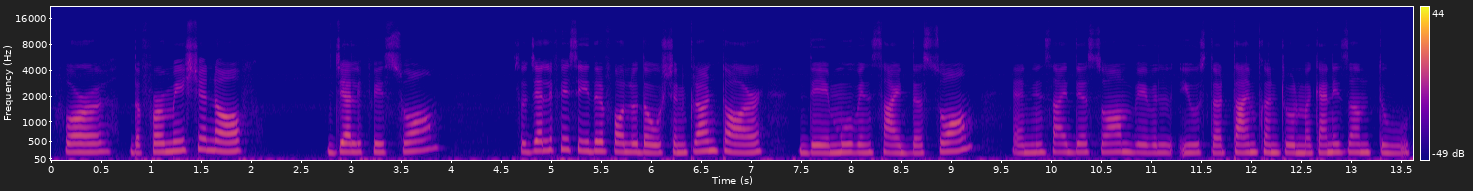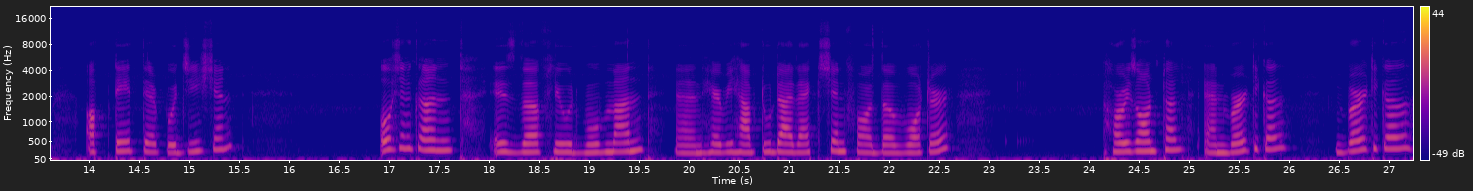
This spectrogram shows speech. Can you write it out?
for the formation of jellyfish swarm. So jellyfish either follow the ocean current or they move inside the swarm. And inside their swarm we will use the time control mechanism to update their position. Ocean current is the fluid movement. And here we have two direction for the water horizontal and vertical. Vertical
